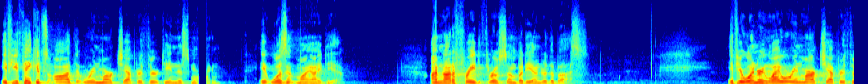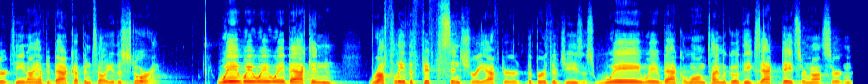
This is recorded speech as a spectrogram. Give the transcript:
if you think it's odd that we're in Mark chapter 13 this morning, it wasn't my idea. I'm not afraid to throw somebody under the bus. If you're wondering why we're in Mark chapter 13, I have to back up and tell you the story. Way, way, way, way back in roughly the fifth century after the birth of Jesus, way, way back a long time ago, the exact dates are not certain,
